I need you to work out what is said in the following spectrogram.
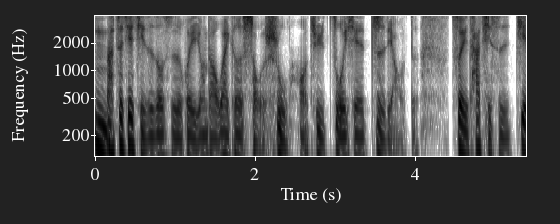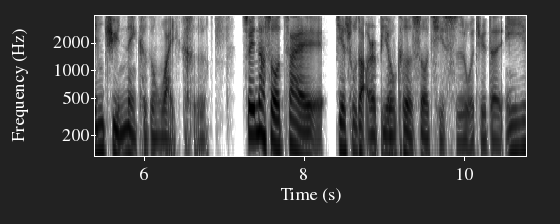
嗯那这些其实都是会用到外科手术哦去做一些治疗的，所以它其实兼具内科跟外科。所以那时候在接触到耳鼻喉科的时候，其实我觉得，诶，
